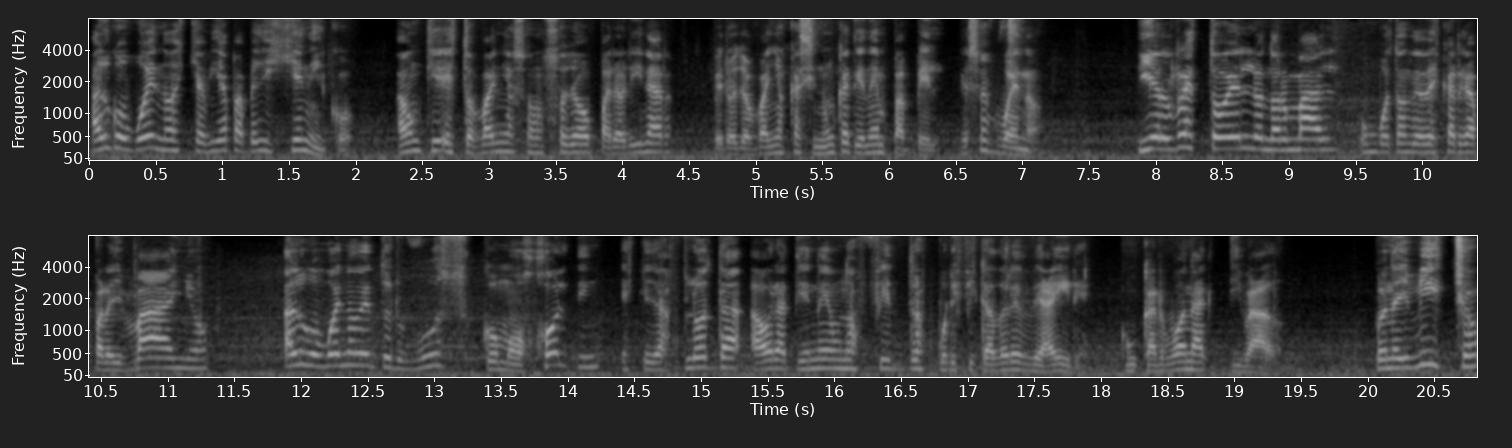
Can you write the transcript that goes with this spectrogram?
Algo bueno es que había papel higiénico, aunque estos baños son solo para orinar, pero los baños casi nunca tienen papel. Eso es bueno. Y el resto es lo normal, un botón de descarga para el baño. Algo bueno de Turbus como holding es que la flota ahora tiene unos filtros purificadores de aire con carbón activado. Con el bicho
